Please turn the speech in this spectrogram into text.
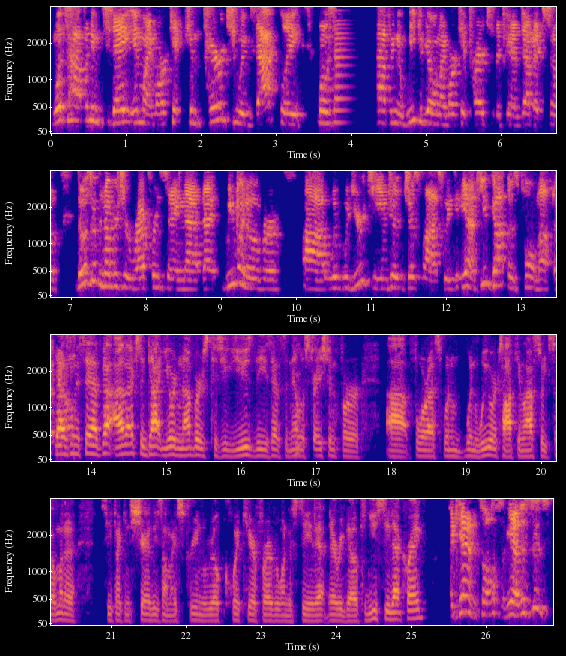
What's happening today in my market compared to exactly what was happening a week ago in my market prior to the pandemic. So those are the numbers you're referencing that that we went over uh, with, with, your team just, just, last week. Yeah, if you've got those, pull them up. Yeah, I was going to say I've got I've actually got your numbers because you use these as an illustration for uh, for us when when we were talking last week. So I'm going to see if I can share these on my screen real quick here for everyone to see that. There we go. Can you see that, Craig? Can. It's awesome. Yeah, this is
